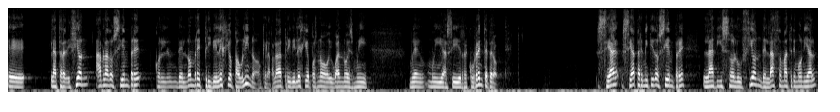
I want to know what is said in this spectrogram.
eh, la tradición ha hablado siempre del nombre privilegio paulino, aunque la palabra privilegio pues no, igual no es muy, muy, muy así recurrente, pero se ha, permitido siempre la disolución del lazo matrimonial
